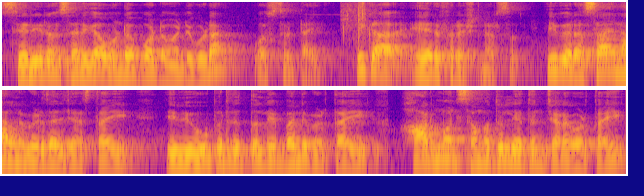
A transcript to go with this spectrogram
శరీరం సరిగా ఉండకపోవడం వంటివి కూడా వస్తుంటాయి. ఇక ఎయిర్ ఫ్రెషనర్స్. ఇవి రసాయనాలను విడుదల చేస్తాయి ఇవి ఊపిరితిత్తులను ఇబ్బంది పెడతాయి హార్మోన్ సమతుల్యతను చెడగొడతాయి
